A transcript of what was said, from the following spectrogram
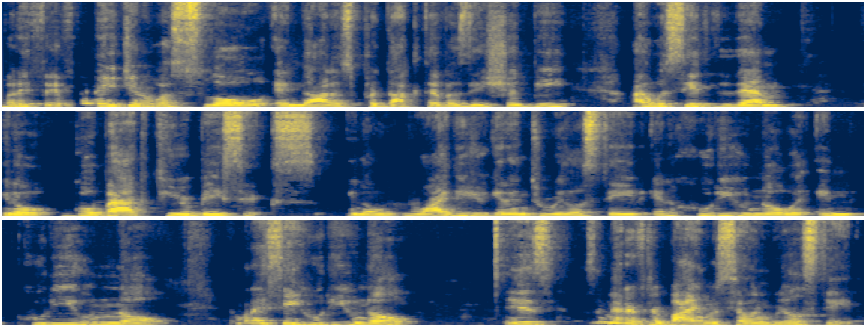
But if, if an agent was slow and not as productive as they should be, I would say to them, you know, go back to your basics. You know, why did you get into real estate and who do you know and who do you know? And when I say who do you know, is doesn't matter if they're buying or selling real estate.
